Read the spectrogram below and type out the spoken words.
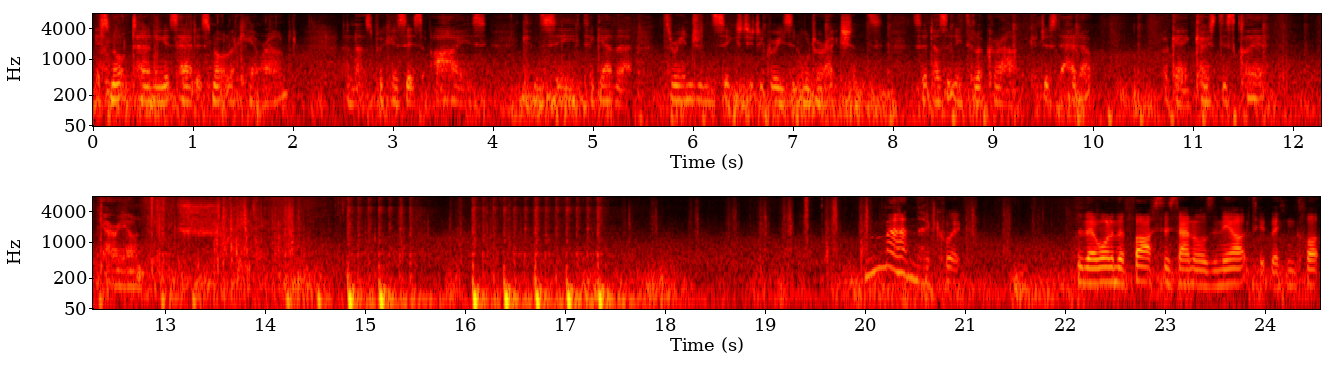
it's not turning its head, it's not looking around. And that's because its eyes can see together 360 degrees in all directions. So it doesn't need to look around, it can just head up. Okay, coast is clear. Carry on. Man, they're quick. They're one of the fastest animals in the Arctic. They can clock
